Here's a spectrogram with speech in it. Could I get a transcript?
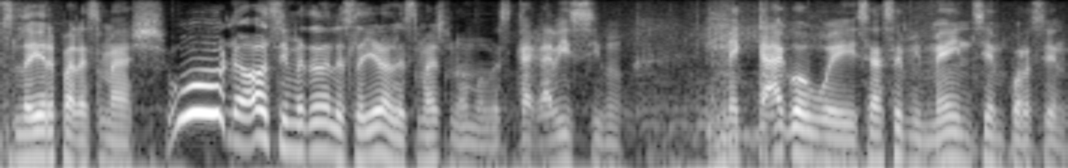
Slayer para Smash. Uh, no, si meten el Slayer al Smash, no mames, cagadísimo. Me cago, güey, se hace mi main 100%.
